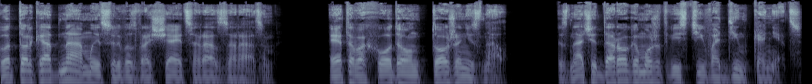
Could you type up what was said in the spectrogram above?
Вот только одна мысль возвращается раз за разом. Этого хода он тоже не знал. Значит, дорога может вести в один конец.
